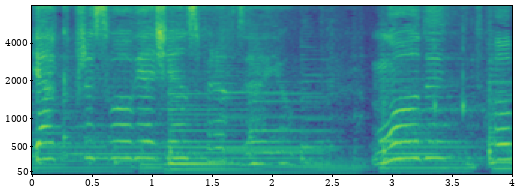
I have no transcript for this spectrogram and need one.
Jak przysłowia się sprawdzają, młody to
